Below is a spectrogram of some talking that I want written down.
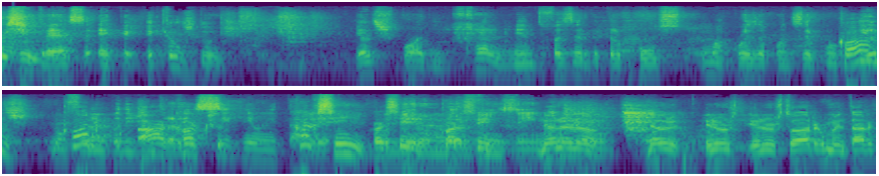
O que interessa é que aqueles dois, eles podem realmente fazer daquele post uma coisa acontecer, porque Claro, eles não claro. foram impedidos de Ah, entrar claro em que sim. sítio em Itália. Claro que sim, claro que sim. um Claro que sim. Não, não, não. não eu, não eu não estou a argumentar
